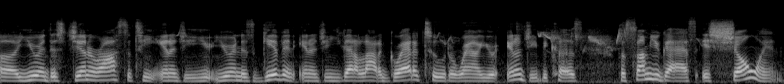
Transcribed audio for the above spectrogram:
uh, you're in this generosity energy. You, are in this giving energy. You got a lot of gratitude around your energy because for some of you guys, it's showing.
